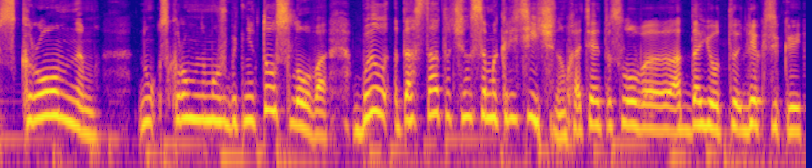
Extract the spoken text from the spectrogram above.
скромным, ну, скромно, может быть, не то слово, был достаточно самокритичным, хотя это слово отдает лексикой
